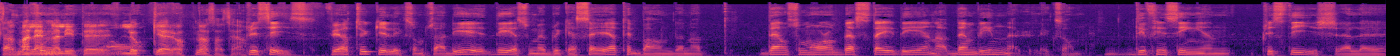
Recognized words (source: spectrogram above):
Så Att man lämnar får- lite Ja. luckor öppna så att säga. Precis. För jag tycker liksom så här, det är det som jag brukar säga till banden att den som har de bästa idéerna, den vinner liksom. Det finns ingen prestige eller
